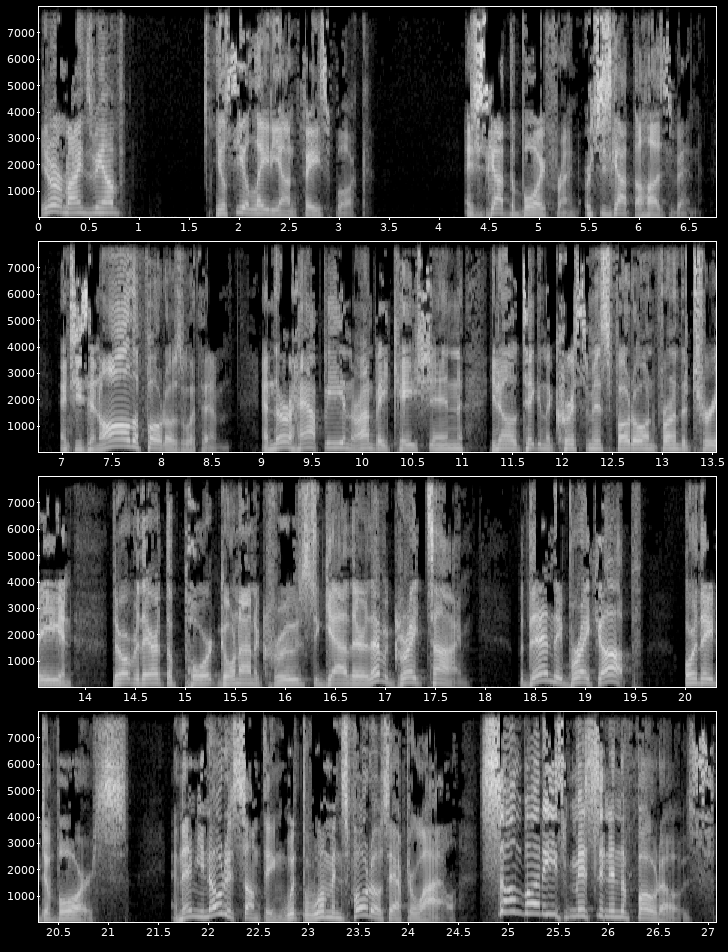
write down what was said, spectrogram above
you know what it reminds me of? You'll see a lady on Facebook and she's got the boyfriend or she's got the husband and she's in all the photos with him and they're happy and they're on vacation, you know, taking the Christmas photo in front of the tree and they're over there at the port going on a cruise together. They have a great time. But then they break up or they divorce. And then you notice something with the woman's photos after a while. Somebody's missing in the photos.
